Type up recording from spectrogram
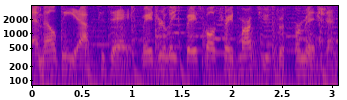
MLB app today. Major League Baseball trademarks used with permission.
